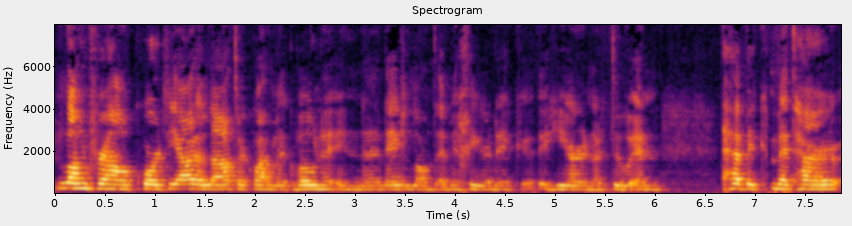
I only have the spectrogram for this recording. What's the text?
lang verhaal kort. Jaren later kwam ik wonen in uh, Nederland en migreerde ik hier naartoe. En heb ik met haar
